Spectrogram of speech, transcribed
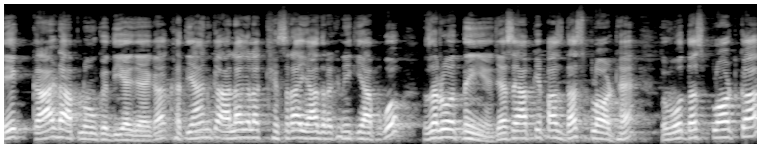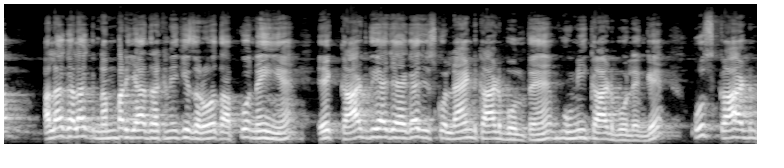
एक कार्ड आप लोगों को दिया जाएगा। खतियान का अलग अलग खिसरा याद रखने की आपको ज़रूरत नहीं है। जैसे आपके पास दस प्लॉट है तो वो दस प्लॉट का अलग अलग नंबर याद रखने की ज़रूरत आपको नहीं है। एक कार्ड दिया जाएगा जिसको लैंड कार्ड बोलते हैं, भूमि कार्ड बोलेंगे। उस कार्ड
